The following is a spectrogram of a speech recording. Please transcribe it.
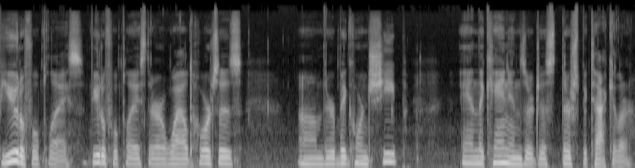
beautiful place. Beautiful place. There are wild horses, um, there are bighorn sheep, and the canyons are just they're spectacular,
